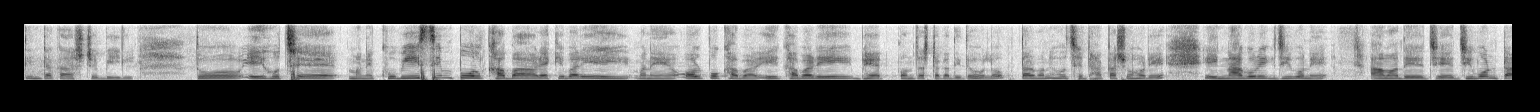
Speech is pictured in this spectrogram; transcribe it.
তিন টাকা আসছে বিল তো এই হচ্ছে মানে খুবই সিম্পল খাবার, একেবারেই মানে অল্প খাবার। এই খাবারেই ভ্যাট পঞ্চাশ টাকা দিতে হলো। তার মানে হচ্ছে ঢাকা শহরে এই নাগরিক জীবনে আমাদের যে জীবনটা,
